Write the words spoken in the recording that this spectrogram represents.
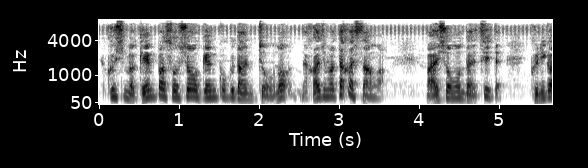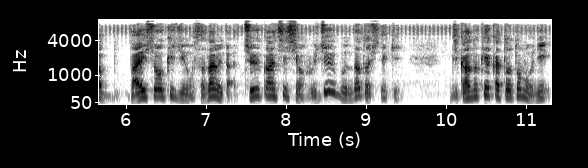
福島原発訴訟原告団長の中島隆さんは、賠償問題について、国が賠償基準を定めた中間指針は不十分だと指摘。時間の経過とともに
